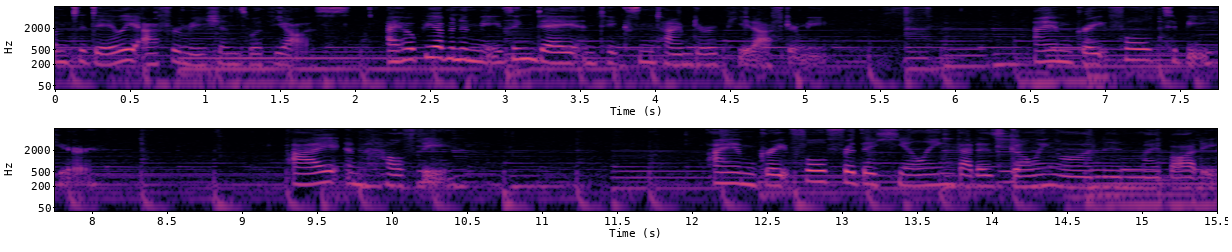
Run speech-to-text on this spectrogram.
welcome to Daily Affirmations with Yas. I hope you have an amazing day and take some time to repeat after me. I am grateful to be here. I am healthy. I am grateful for the healing that is going on in my body.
